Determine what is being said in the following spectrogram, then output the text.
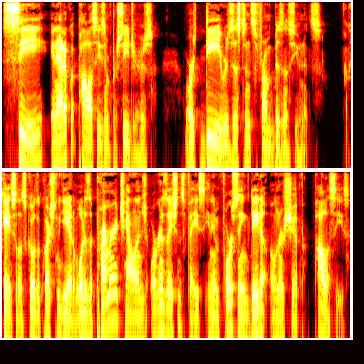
C. Inadequate policies and procedures. Or D. Resistance from business units. Okay, so let's go to the question again. What is the primary challenge organizations face in enforcing data ownership policies?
